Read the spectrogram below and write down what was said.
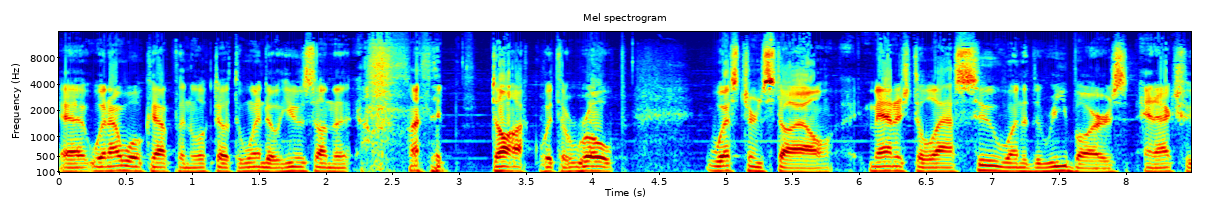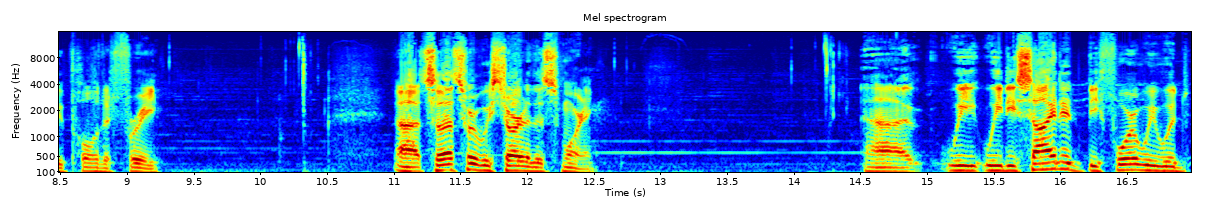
Uh, when I woke up and looked out the window, he was on the on the dock with a rope, Western style. Managed to lasso one of the rebars and actually pulled it free. Uh, so that's where we started this morning. Uh, we we decided before we would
